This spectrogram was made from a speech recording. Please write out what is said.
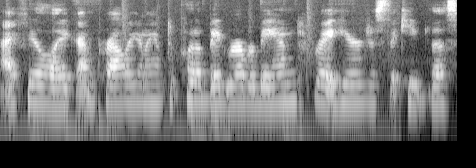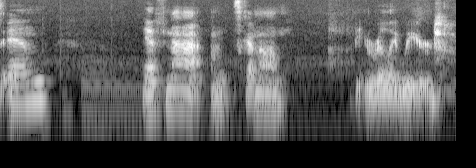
I feel like I'm probably going to have to put a big rubber band right here just to keep this in. If not, it's going to be really weird.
